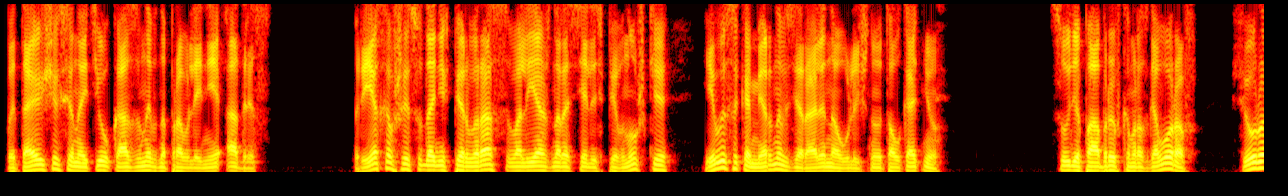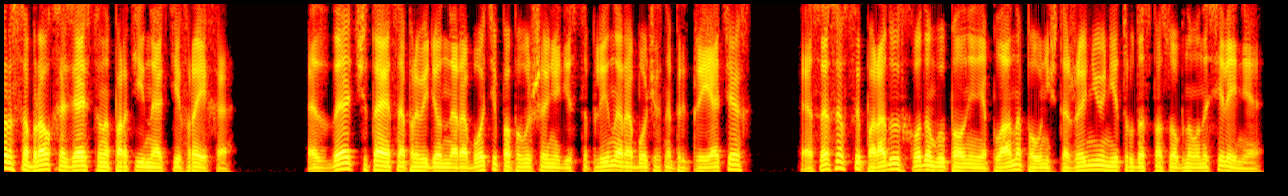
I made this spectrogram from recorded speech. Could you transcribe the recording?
пытающихся найти указанный в направлении адрес. Приехавшие сюда не в первый раз вальяжно расселись в пивнушке и высокомерно взирали на уличную толкотню. Судя по обрывкам разговоров, фюрер собрал хозяйственно-партийный актив Рейха. СД отчитается о проведенной работе по повышению дисциплины рабочих на предприятиях, эсэсовцы порадуют ходом выполнения плана по уничтожению нетрудоспособного населения.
